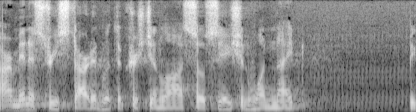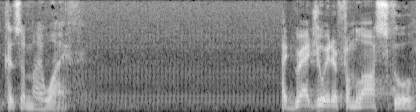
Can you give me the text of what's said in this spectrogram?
Our ministry started with the Christian Law Association one night because of my wife. I'd graduated from law school.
